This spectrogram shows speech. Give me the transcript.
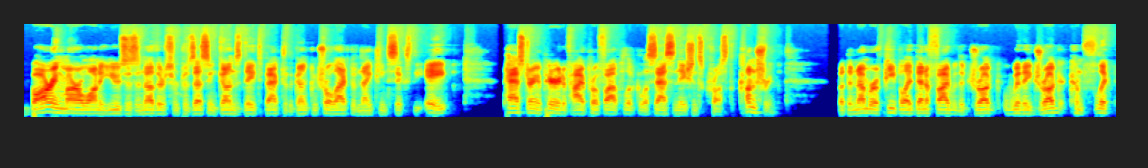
Barring marijuana users and others from possessing guns dates back to the Gun Control Act of 1968, passed during a period of high profile political assassinations across the country. But the number of people identified with a drug with a drug conflict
